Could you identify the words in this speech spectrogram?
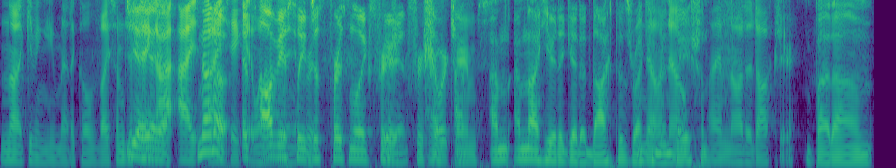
I'm not giving you medical advice. I'm just saying I, I, no, no, I take it's it. when I'm it obviously for- just personal experience for short I'm- I'm- terms. I'm, I'm not here to get a doctor's recommendation. no, no. I am not a doctor. But um,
